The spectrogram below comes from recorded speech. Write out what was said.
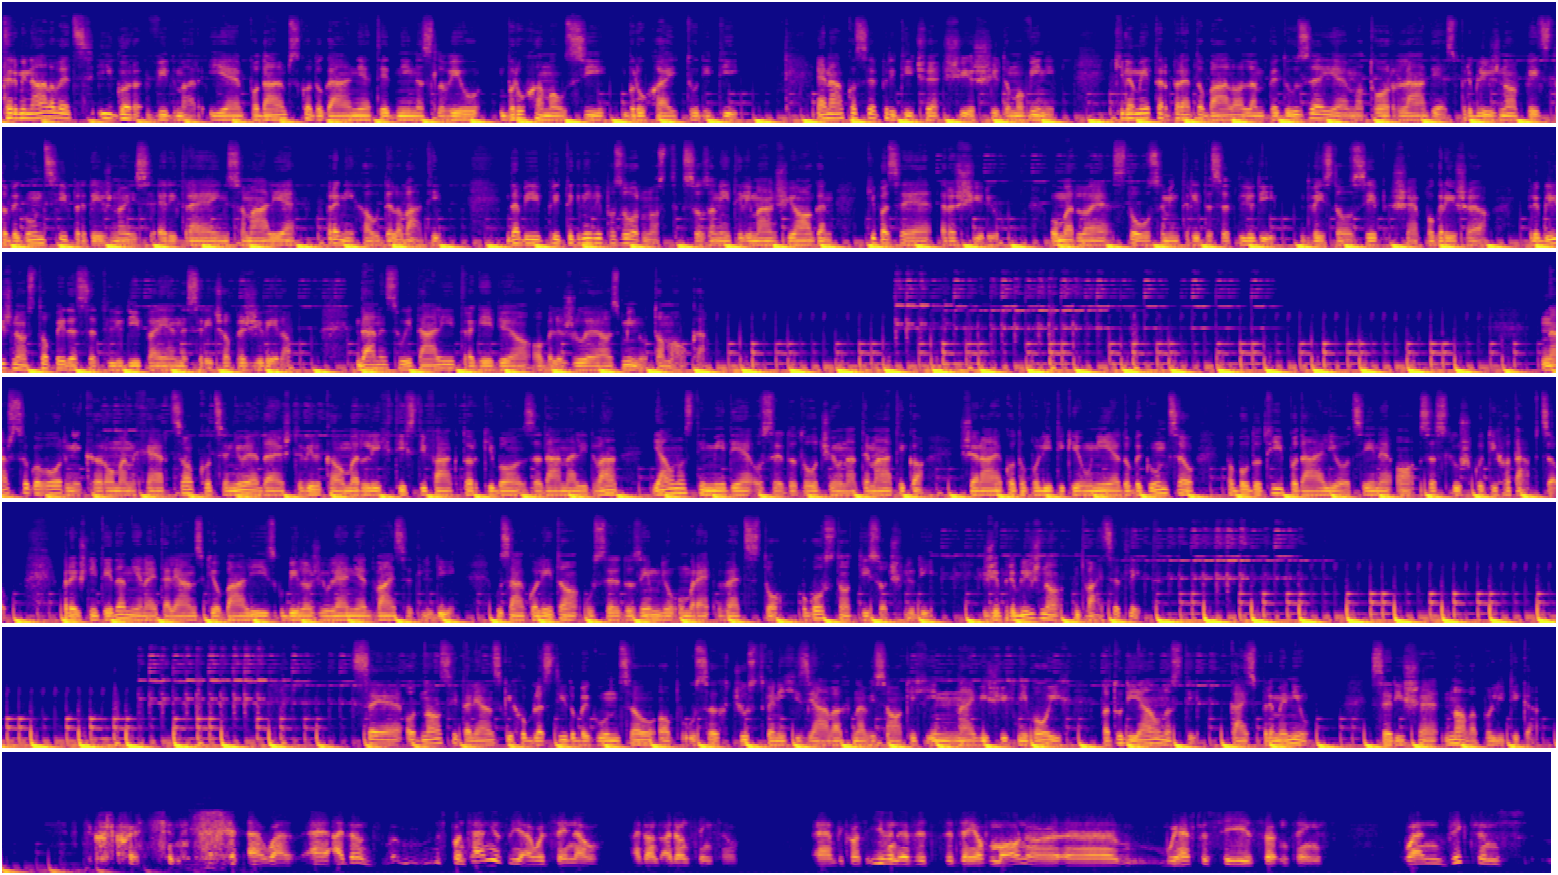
Terminalovec Igor Vidmar je podalpsko dogajanje te dni naslovil: Bruhamo vsi, bruhaj tudi ti. Enako se pritiče širši domovini. Kilometr pred obalo Lampeduze je motor ladje s približno 500 begunci, pretežno iz Eritreje in Somalije, prenehal delovati. Da bi pritegnili pozornost, so zanetili manjši ogenj, ki pa se je razširil. Umrlo je 138 ljudi, 200 oseb še pogrešajo, približno 150 ljudi pa je nesrečo preživelo. Danes v Italiji tragedijo obeležujejo z minuto molka. Naš sogovornik Roman Hercog ocenjuje, da je številka umrlih tisti faktor, ki bo za dan ali dva javnost in medije osredotočil na tematiko, še raje kot o politiki Unije do beguncev, pa bodo ti podajali ocene o zaslužku tihotapcev. Prejšnji teden je na italijanski obali izgubilo življenje 20 ljudi. Vsako leto v sredozemlju umre več 100, pogosto tisoč ljudi. Že približno 20 let. Se je odnos italijanskih oblasti do beguncev ob vseh čustvenih izjavah na visokih in najvišjih nivojih, pa tudi javnosti, kaj spremenil? Se riše nova politika? Uh, well, uh, I don't spontaneously. I would say no. I don't. I don't think so. Uh, because even if it's the day of mourner, uh, we have to see certain things. When victims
